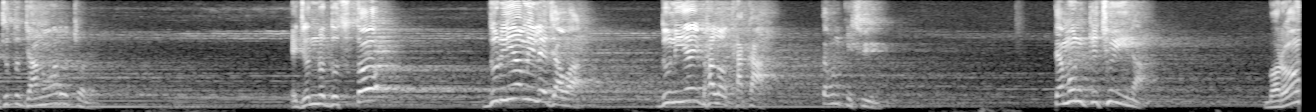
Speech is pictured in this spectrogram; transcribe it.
এটা তো জানোয়ারও চলে। এজন্য দোস্ত, দুনিয়া মিলে যাওয়া, দুনিয়ায় ভালো থাকা, তেমন কিছুই না। তেমন কিছুই না। বরং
